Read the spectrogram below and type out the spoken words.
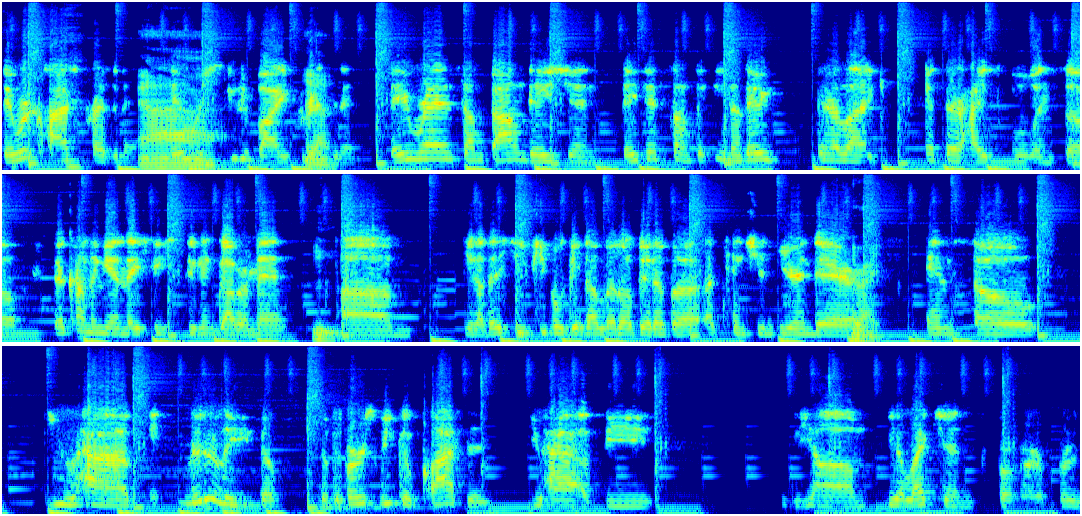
they were class president. they Ah. were student body president. They ran some foundation. They did something. You know, they they're like at their high school, and so they're coming in. They see student government. Mm. Um, you know, they see people get a little bit of a attention here and there, right. and so you have literally the the first week of classes. You have the the um the elections for for,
